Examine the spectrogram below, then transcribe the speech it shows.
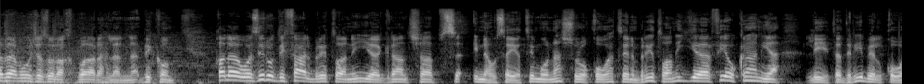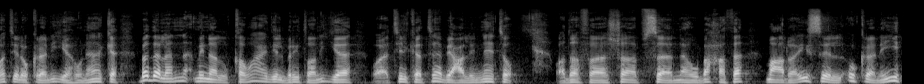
هذا موجز الأخبار أهلا بكم. قال وزير الدفاع البريطاني جراند شابس إنه سيتم نشر قوات بريطانية في أوكرانيا لتدريب القوات الأوكرانية هناك بدلا من القواعد البريطانية وتلك التابعة للناتو. وأضاف شابس أنه بحث مع الرئيس الأوكراني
